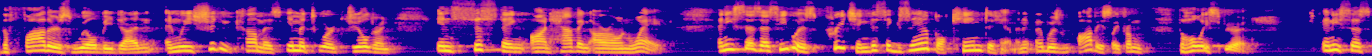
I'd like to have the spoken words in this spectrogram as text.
the Father's will be done, and we shouldn't come as immature children insisting on having our own way. And he says, as he was preaching, this example came to him, and it was obviously from the Holy Spirit. And he says,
